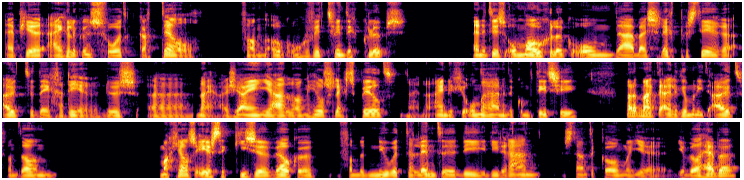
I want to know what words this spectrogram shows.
heb je eigenlijk een soort kartel van ook ongeveer 20 clubs. En het is onmogelijk om daarbij slecht presteren uit te degraderen. Dus uh, nou ja, als jij een jaar lang heel slecht speelt, nou, dan eindig je onderaan in de competitie. Maar dat maakt eigenlijk helemaal niet uit, want dan mag je als eerste kiezen welke van de nieuwe talenten die, die eraan staan te komen je, je wil hebben.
